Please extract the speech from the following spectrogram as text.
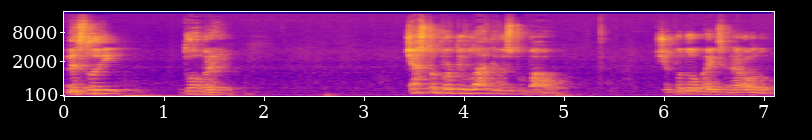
Не злий, добрий. Часто проти влади виступав, що подобається народу.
